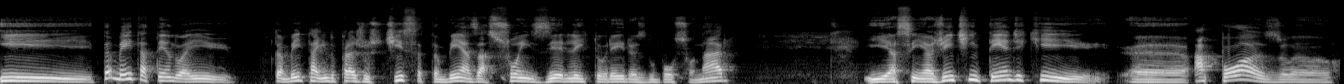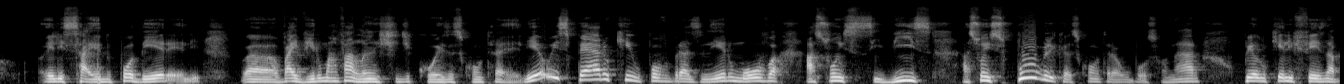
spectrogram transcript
E também está tendo aí também está indo para a justiça também as ações eleitoreiras do Bolsonaro. E assim, a gente entende que é, após uh, ele sair do poder, ele uh, vai vir uma avalanche de coisas contra ele. Eu espero que o povo brasileiro mova ações civis, ações públicas contra o Bolsonaro, pelo que ele fez na,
